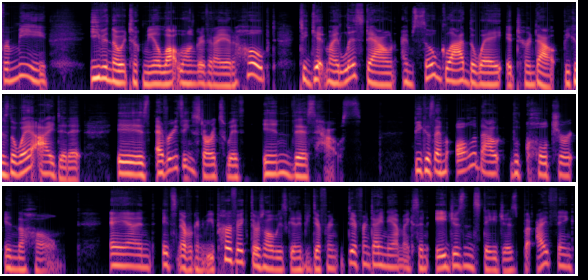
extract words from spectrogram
For me, even though it took me a lot longer than I had hoped to get my list down, I'm so glad the way it turned out because the way I did it is everything starts with in this house because I'm all about the culture in the home. And it's never going to be perfect. There's always going to be different different dynamics and ages and stages, but I think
